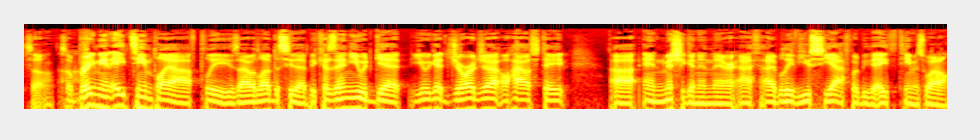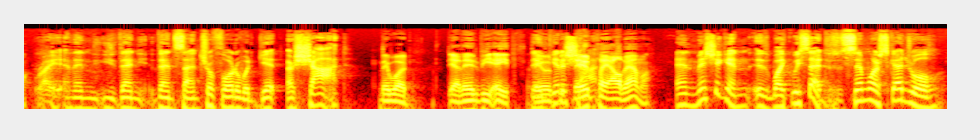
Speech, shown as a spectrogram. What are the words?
So so bring me an 18 playoff, please. I would love to see that because then you would get you would get Georgia, Ohio State, uh, and Michigan in there. I, I believe UCF would be the eighth team as well. Right, and then you, then then Central Florida would get a shot, They would. Yeah, they'd be eighth. They'd they would get a be- They would play Alabama. And Michigan is like we said, it's a similar schedule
